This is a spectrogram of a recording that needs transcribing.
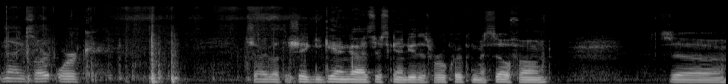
nice artwork. Sorry about the shaky cam, guys. Just gonna do this real quick with my cell phone. So,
